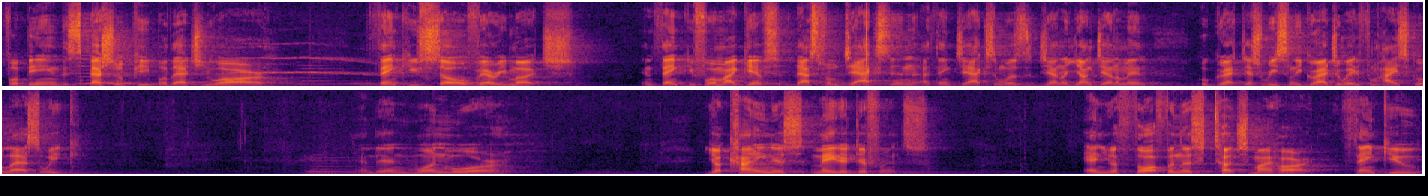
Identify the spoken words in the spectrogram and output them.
for being the special people that you are. Thank you so very much. And thank you for my gifts. That's from Jackson. I think Jackson was a young gentleman who just recently graduated from high school last week. And then one more. Your kindness made a difference, and your thoughtfulness touched my heart. Thank you.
